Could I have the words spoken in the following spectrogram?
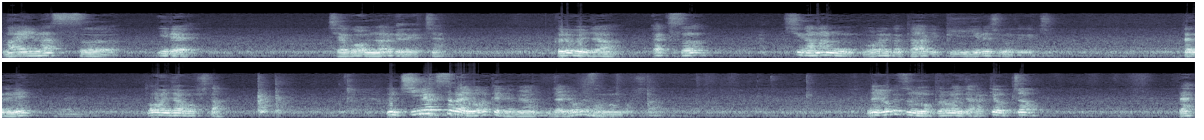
마이너스 1의 제곱 이렇게 되겠지? 그리고 이제 x 시간은 모르니까 더하기 b 이런 식으로 되겠지 됐니? 네. 또 이제 봅시다 그럼 gx가 이렇게 되면 이제 여기서 한번 봅시다 근데 여기서는 뭐 별로 이제 할 게 없죠? 네?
